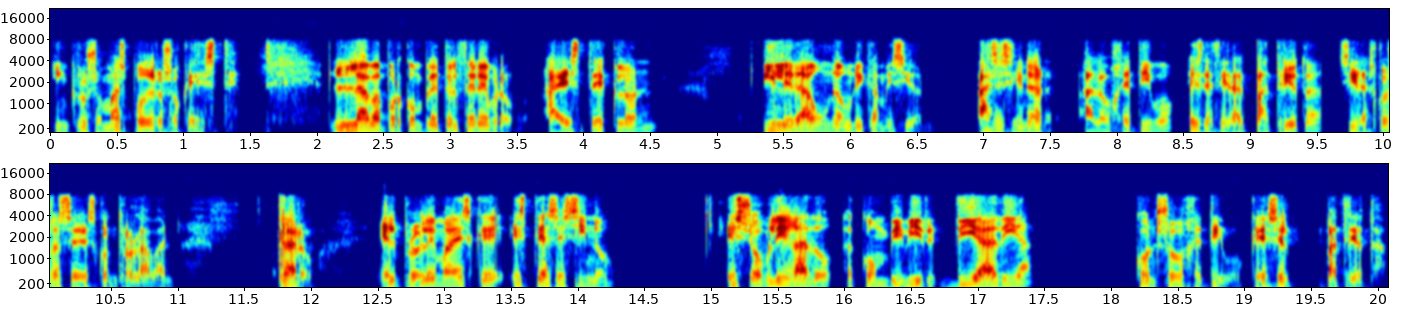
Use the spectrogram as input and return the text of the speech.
incluso más poderoso que este. Lava por completo el cerebro a este clon y le da una única misión, asesinar al objetivo, es decir, al patriota, si las cosas se descontrolaban. Claro, el problema es que este asesino es obligado a convivir día a día con su objetivo, que es el patriota.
